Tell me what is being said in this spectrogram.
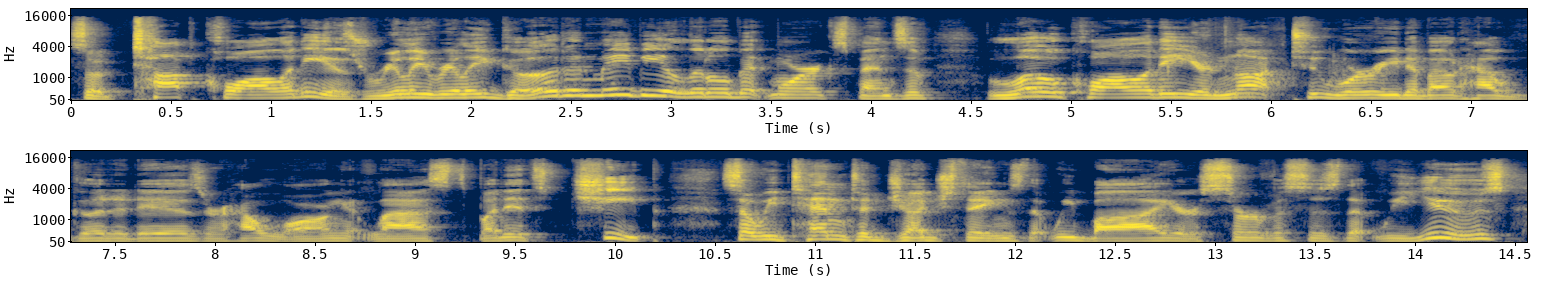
So top quality is really, really good and maybe a little bit more expensive. Low quality, you're not too worried about how good it is or how long it lasts, but it's cheap. So we tend to judge things that we buy or services that we use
